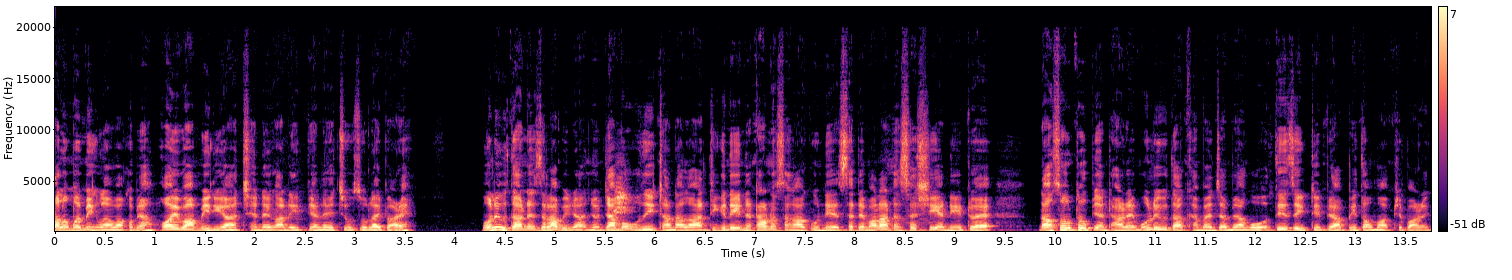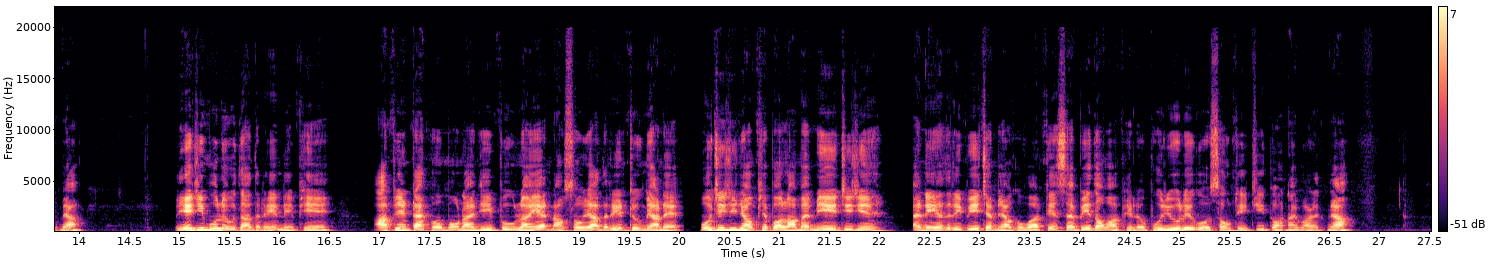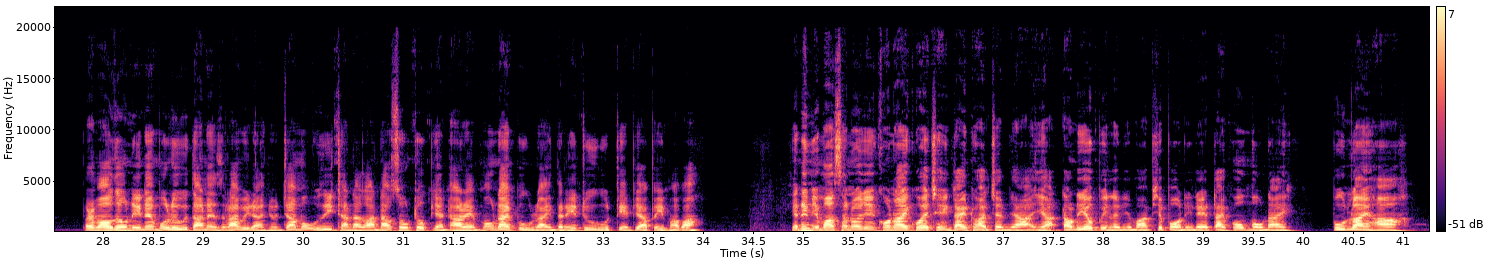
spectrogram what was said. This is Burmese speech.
အားလုံးပဲမင်္ဂလာပါခင်ဗျာ Forever Media Channel ကနေပြန်လည်ကြိုဆိုလိုက်ပါရစေမိုးလေဝသနဲ့ဇလဗေဒညွှန်ကြားမှုဦးစီးဌာနကဒီကနေ့2025ခုနှစ်စက်တင်ဘာလ28ရက်နေ့အတွက်နောက်ဆုံးထုတ်ပြန်ထားတဲ့မိုးလေဝသခန့်မှန်းချက်များကိုအသေးစိတ်တင်ပြပေးတော့မှာဖြစ်ပါတယ်ခင်ဗျာအရေးကြီးမိုးလေဝသသတင်းအနေဖြင့်အပြင်းတိုင်ဖုန်းမုန်တိုင်းကြီးပူလန်ရဲ့နောက်ဆုံးရသတင်းတူးများနဲ့မိုးကြီးကြီးကြောင့်ဖြစ်ပေါ်လာမဲ့မြေကြီးချင်းအနေရသတိပေးချက်များကိုပါတင်ဆက်ပေးတော့မှာဖြစ်လို့ဗီဒီယိုလေးကိုအဆုံးထိကြည့်သွားနိုင်ပါတယ်ခင်ဗျာ ပထမဆုံးအနေနဲ့မိုးလေဝသနဲ့ဇလားဗေဒညွှန်ကြားမှုဦးစီးဌာနကနောက်ဆုံးထုတ်ပြန်ထားတဲ့မုန်တိုင်းပူလိုင်းသတင်းတူးကိုတင်ပြပေးမှာပါ။ယနေ့မြန်မာစံတော်ချိန်9:00ခွဲချိန်တိုင်းထွာချက်များအရတောင်တရုတ်ပင်လယ်ပြင်မှာဖြစ်ပေါ်နေတဲ့တိုင်ဖုန်းမုန်တိုင်းပူလိုင်းဟာ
